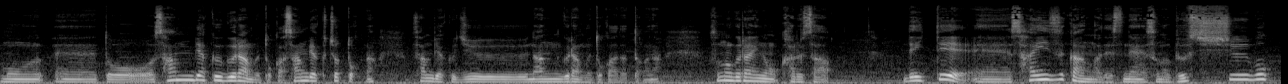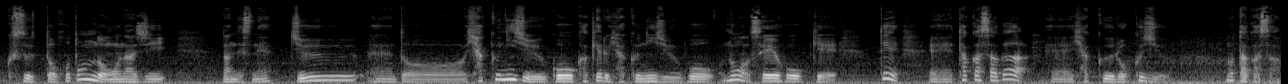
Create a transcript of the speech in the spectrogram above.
もう、えっ、ー、と 300g とか300ちょっとかな？310何 g とかだったかな？そのぐらいの軽さ。でいて、えー、サイズ感がですねそのブッシュボックスとほとんど同じなんですね。10えーと、125×125 の正方形で、えー、高さが160の高さ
